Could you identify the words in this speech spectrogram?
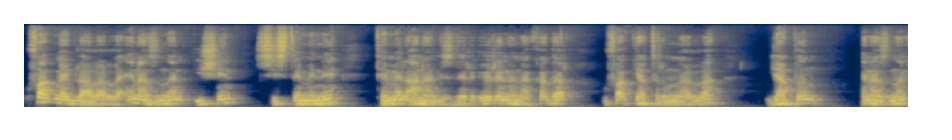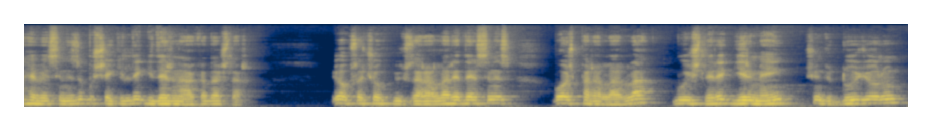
Ufak meblağlarla en azından işin sistemini, temel analizleri öğrenene kadar ufak yatırımlarla yapın. En azından hevesinizi bu şekilde giderin arkadaşlar. Yoksa çok büyük zararlar edersiniz. Boş paralarla bu işlere girmeyin. Çünkü duyuyorum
